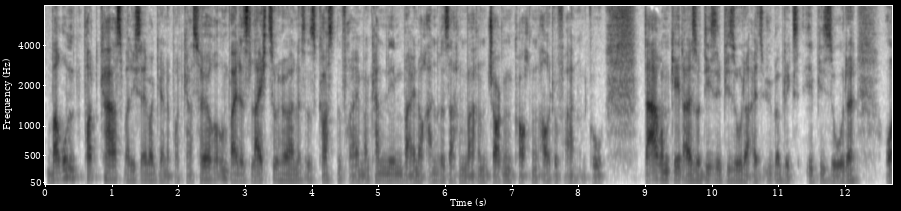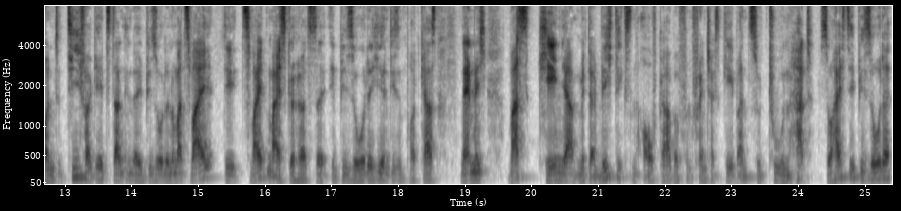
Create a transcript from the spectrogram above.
warum Podcast, weil ich selber gerne Podcasts höre und weil es leicht zu hören ist, es ist kostenfrei. Man kann nebenbei noch andere Sachen machen, joggen, kochen, Autofahren und Co. Darum geht also diese Episode als Überblicksepisode. Und tiefer geht es dann in der Episode Nummer zwei, die zweitmeistgehörtste Episode hier in diesem Podcast, nämlich was Kenia mit der wichtigsten Aufgabe von Franchisegebern zu tun hat. So heißt die Episode,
